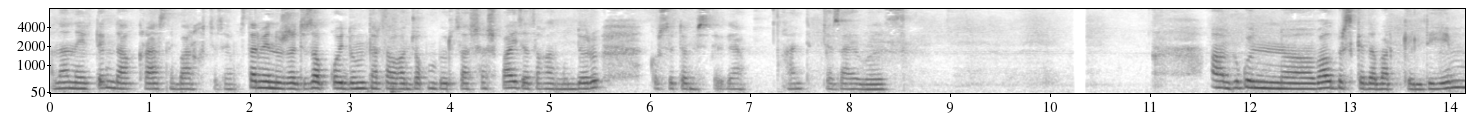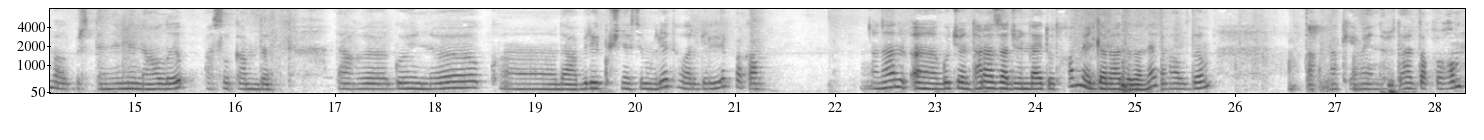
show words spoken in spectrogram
анан эртең дагы красный бархат жасайм. Кыздар мен уже жасап койдум тарта алган жокмун буюрса шашпай жасаган күндөрү көрсөтөм сиздерге. Кантип жасайбыз? Бүгүн валберскеде барып келдим. Валберстен эмени алып посылкамды дагы көйнөк дагы бир эки үч нерсем келет алар келе элек пока. Анан көчөнү тараза жөнүндө айтып аткам элдорадодан э алдым. Так мынакей мен даярдап койгом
